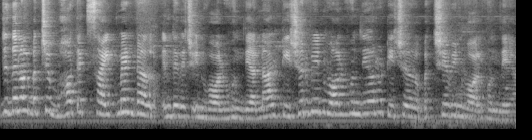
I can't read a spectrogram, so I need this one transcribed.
ਜਿਹਦੇ ਨਾਲ ਬੱਚੇ ਬਹੁਤ ਐਕਸਾਈਟਮੈਂਟ ਨਾਲ ਇਹਦੇ ਵਿੱਚ ਇਨਵੋਲਵ ਹੁੰਦੇ ਆ। ਨਾਲ ਟੀਚਰ ਵੀ ਇਨਵੋਲਵ ਹੁੰਦੇ ਆ ਔਰ ਟੀਚਰ ਬੱਚੇ ਵੀ ਇਨਵੋਲਵ ਹੁੰਦੇ ਆ।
